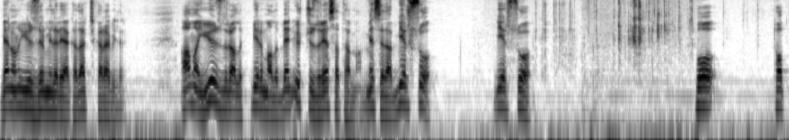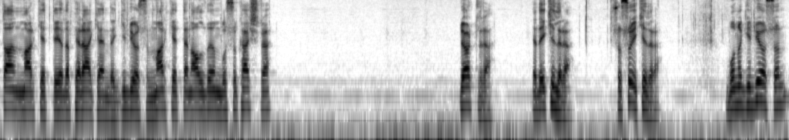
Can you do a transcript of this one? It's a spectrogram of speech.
Ben onu 120 liraya kadar çıkarabilirim. Ama 100 liralık bir malı ben 300 liraya satamam. Mesela bir su. Bir su. Bu toptan markette ya da perakende gidiyorsun. Marketten aldığın bu su kaç lira? 4 lira ya da 2 lira. Şu su 2 lira. Bunu gidiyorsun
